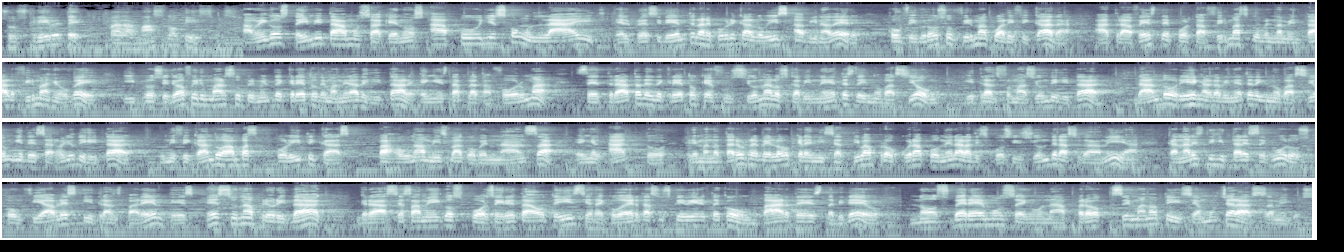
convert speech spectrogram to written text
Suscríbete para más noticias. Amigos, te invitamos a que nos apoyes con like. El presidente de la República, Luis Abinader, configuró su firma cualificada a través de portafirmas gubernamental Firma GOV y procedió a firmar su primer decreto de manera digital en esta plataforma. Se trata del decreto que fusiona los gabinetes de innovación y transformación digital, dando origen al Gabinete de Innovación y Desarrollo Digital, unificando ambas políticas bajo una misma gobernanza. En el acto, el mandatario reveló que la iniciativa procura poner a la disposición de la ciudadanía canales digitales seguros, confiables y transparentes. Es una prioridad. Gracias amigos por seguir esta noticia. Recuerda suscribirte, comparte este video. Nos veremos en una próxima noticia. Muchas gracias amigos.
